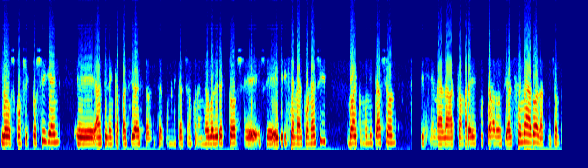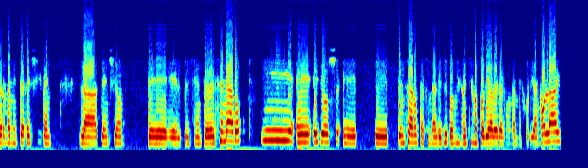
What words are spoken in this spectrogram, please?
Los conflictos siguen, eh, ante la incapacidad de establecer comunicación con el nuevo director, se, dirigen al CONACYT, no hay comunicación, se dirigen a la Cámara de Diputados y al Senado, a la Comisión Permanente, reciben la atención del presidente del Senado y eh, ellos eh, eh, pensaron que a finales de 2021 podía haber alguna mejoría, no la hay,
